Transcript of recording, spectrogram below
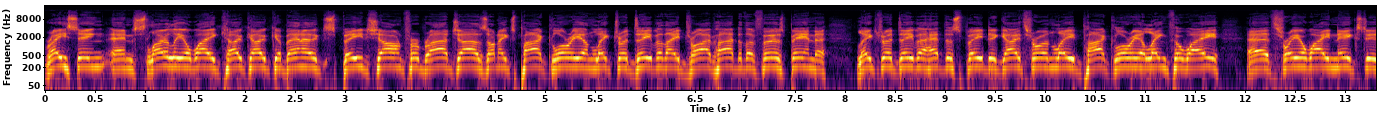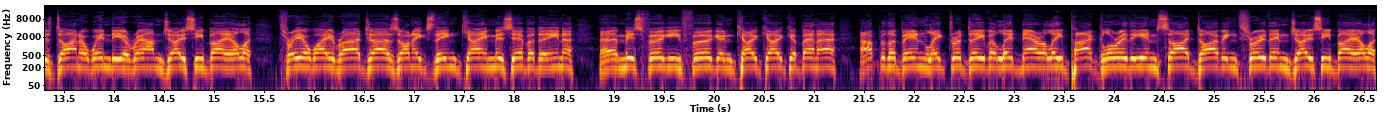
Racing and slowly away, Coco Cabana. Speed shown from Rajas, Onyx Park, Glory and Lectra Diva. They drive hard to the first bend. Lectra Diva had the speed to go through and lead. Park Glory a length away. Uh, three away next is Dinah Wendy around Josie Bale. Three away, Rajas, Onyx. Then came Miss Everdeen, uh, Miss Fergie Ferg and Coco Cabana. Up to the bend, Lectra Diva led narrowly. Park Glory the inside, diving through. Then Josie Bale.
